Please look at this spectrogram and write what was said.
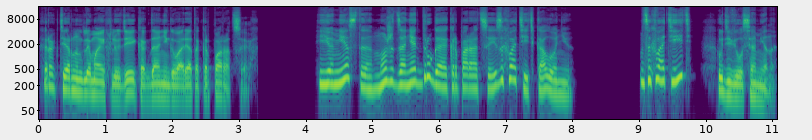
характерным для моих людей, когда они говорят о корпорациях. Ее место может занять другая корпорация и захватить колонию». «Захватить?» — удивилась Амена.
